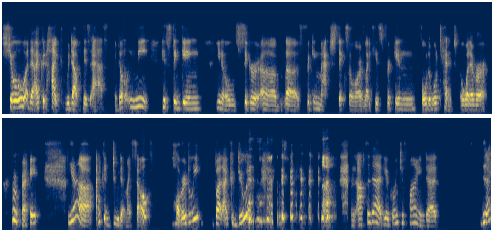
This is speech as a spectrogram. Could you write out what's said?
Show that I could hike without his ass. I don't need his thinking, you know, cigarette, uh, uh, freaking matchsticks or like his freaking foldable tent or whatever, right? Yeah, I could do that myself, horribly, but I could do it. and after that, you're going to find that did I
